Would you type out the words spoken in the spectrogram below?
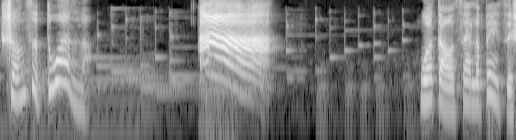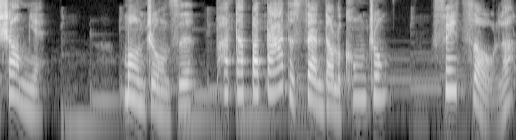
绳子断了。啊！我倒在了被子上面，梦种子啪嗒啪嗒的散到了空中，飞走了。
